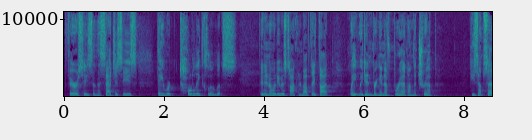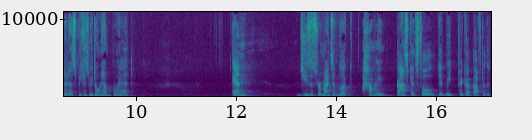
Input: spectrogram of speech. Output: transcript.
Pharisees and the Sadducees, they were totally clueless. They didn't know what he was talking about. They thought, wait, we didn't bring enough bread on the trip. He's upset at us because we don't have bread. And Jesus reminds them, look, how many baskets full did we pick up after the,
